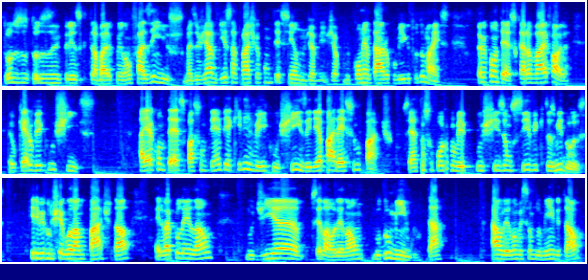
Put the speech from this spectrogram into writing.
todos, todas as empresas que trabalham com leilão fazem isso, mas eu já vi essa prática acontecendo, já, vi, já me comentaram comigo e tudo mais. Então, o que acontece? O cara vai e fala, olha, eu quero o veículo X. Aí acontece, passa um tempo e aquele veículo X, ele aparece no pátio, certo? Vamos supor que o veículo X é um Civic 2012. Aquele veículo chegou lá no pátio e tal, aí ele vai pro leilão no dia, sei lá, o leilão no domingo, tá? Ah, o leilão vai ser um domingo e tal.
